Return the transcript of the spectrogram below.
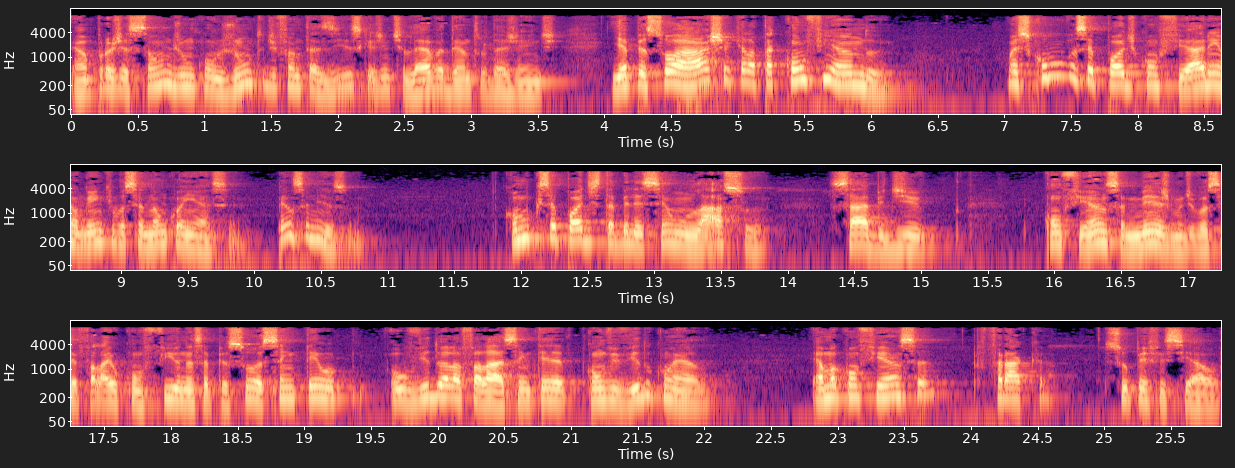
É uma projeção de um conjunto de fantasias que a gente leva dentro da gente. E a pessoa acha que ela está confiando mas como você pode confiar em alguém que você não conhece? Pensa nisso. Como que você pode estabelecer um laço, sabe, de confiança mesmo, de você falar eu confio nessa pessoa sem ter ouvido ela falar, sem ter convivido com ela? É uma confiança fraca, superficial.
